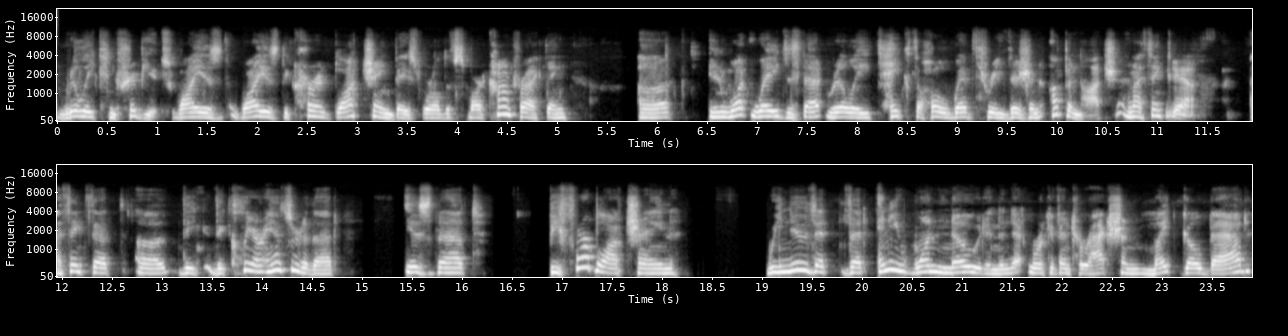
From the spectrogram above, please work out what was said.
really contributes? Why is why is the current blockchain-based world of smart contracting? Uh, in what way does that really take the whole Web three vision up a notch? And I think Yeah. I think that uh, the the clear answer to that is that before blockchain, we knew that that any one node in the network of interaction might go bad,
